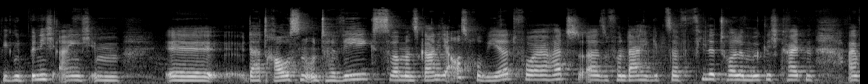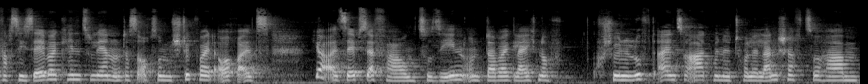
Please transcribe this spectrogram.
wie gut bin ich eigentlich im äh, da draußen unterwegs, weil man es gar nicht ausprobiert vorher hat. Also von daher gibt es da viele tolle Möglichkeiten, einfach sich selber kennenzulernen und das auch so ein Stück weit auch als, ja, als Selbsterfahrung zu sehen und dabei gleich noch schöne Luft einzuatmen, eine tolle Landschaft zu haben,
